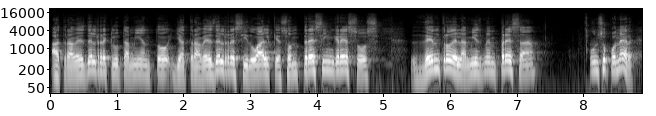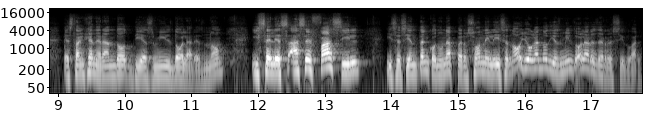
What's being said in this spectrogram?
a través del reclutamiento y a través del residual, que son tres ingresos dentro de la misma empresa, un suponer, están generando 10 mil dólares, ¿no? Y se les hace fácil y se sientan con una persona y le dicen, no, yo gano 10 mil dólares de residual.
